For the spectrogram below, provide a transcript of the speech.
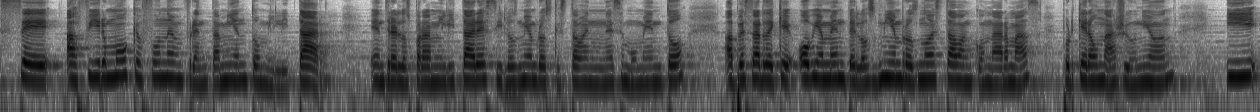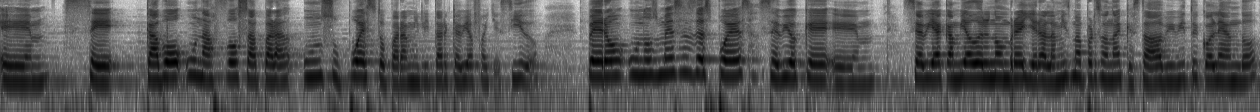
se afirmó que fue un enfrentamiento militar entre los paramilitares y los miembros que estaban en ese momento, a pesar de que obviamente los miembros no estaban con armas porque era una reunión y em, se cavó una fosa para un supuesto paramilitar que había fallecido. Pero unos meses después se vio que em, se había cambiado el nombre y era la misma persona que estaba vivito y coleando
